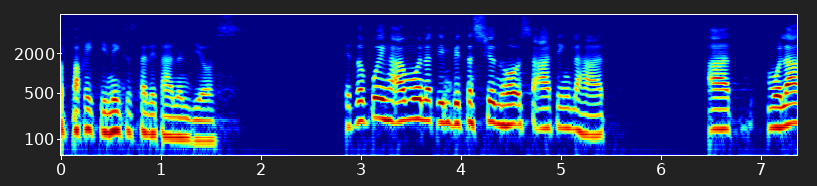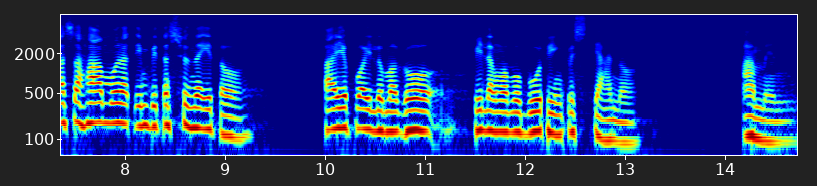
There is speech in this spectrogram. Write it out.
sa pakikinig sa salita ng Diyos. Ito po'y hamon at imbitasyon ho sa ating lahat. At mula sa hamon at imbitasyon na ito, tayo po ay lumago bilang mabubuting Kristiyano. Amen.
